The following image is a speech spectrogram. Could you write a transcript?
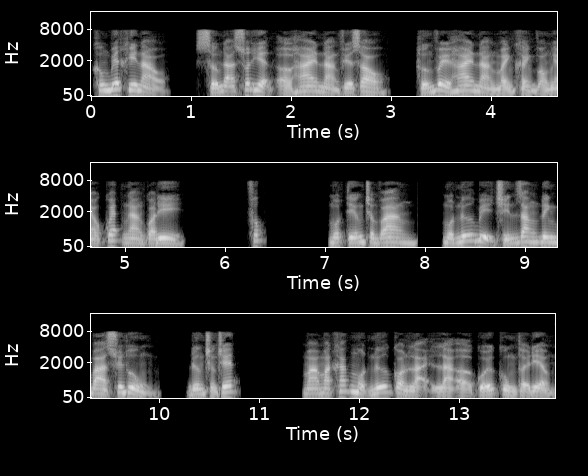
không biết khi nào, sớm đã xuất hiện ở hai nàng phía sau, hướng về hai nàng mảnh khảnh vòng eo quét ngang qua đi. Phúc! Một tiếng trầm vang, một nữ bị chín răng đinh ba xuyên thủng, đương trường chết. Mà mặt khác một nữ còn lại là ở cuối cùng thời điểm,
